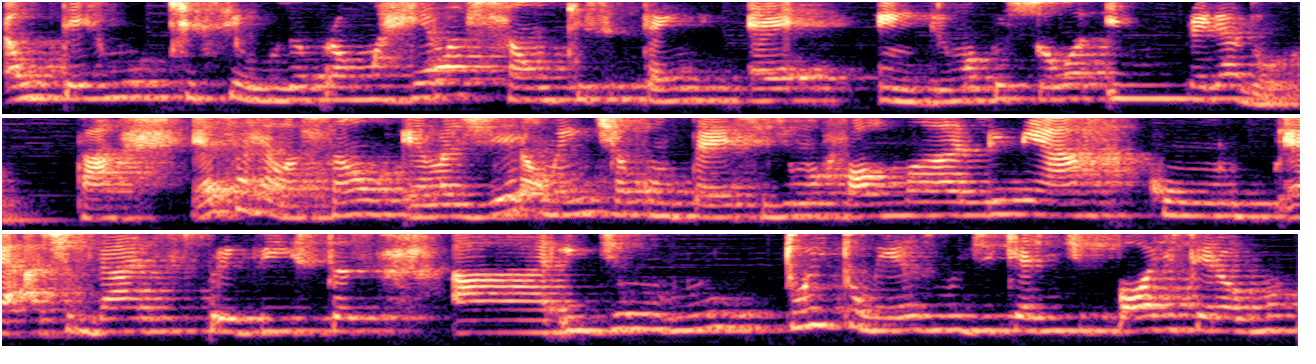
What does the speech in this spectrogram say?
é um termo que se usa para uma relação que se tem é, entre uma pessoa e um empregador. Tá? Essa relação, ela geralmente acontece de uma forma linear, com é, atividades previstas ah, e de um, no intuito mesmo de que a gente pode ter alguma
